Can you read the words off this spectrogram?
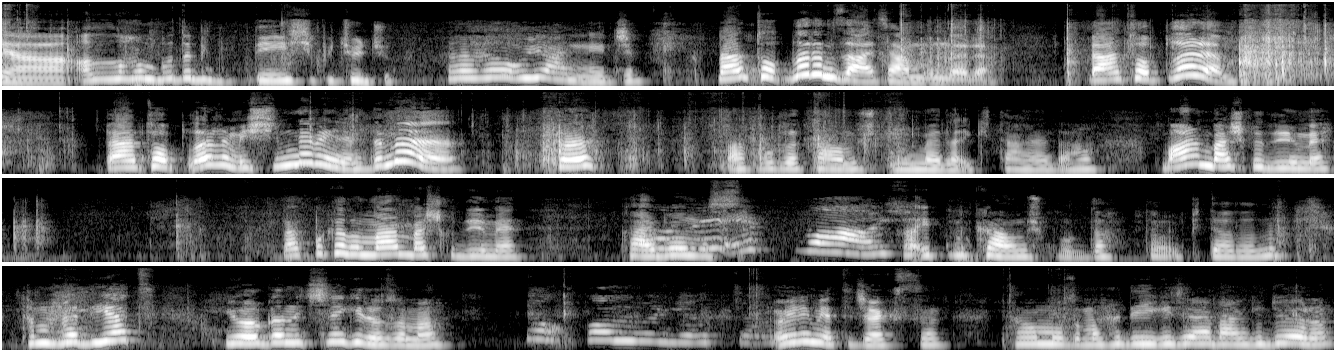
ya. Allah'ım bu da bir değişik bir çocuk. Ha ha uyu anneciğim. Ben toplarım zaten bunları. Ben toplarım. Ben toplarım. İşim ne benim değil mi? Ha? Bak burada kalmış düğmeler. iki tane daha. Var mı başka düğme? Bak bakalım var mı başka düğme? Kaybolmasın. İp var. Ha ip mi kalmış burada? Tamam ipi de alalım. Tamam hadi yat. Yorganın içine gir o zaman. Yok ben böyle. Öyle mi yatacaksın? Tamam o zaman hadi iyi geceler ben gidiyorum.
